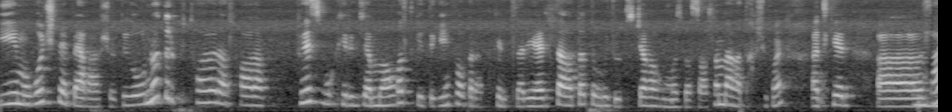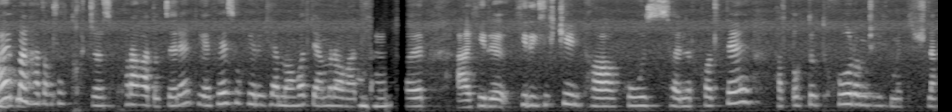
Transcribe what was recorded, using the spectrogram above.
ийм өгөөжтэй байгаа шүү. Тэгээ өнөөдөр бит хоёр болохоор Facebook хэрэглээ Монголд гэдэг инфографикийн талаар ярьлаа. Одоо дөнгөж үзэж байгаа хүмүүс бас олон байгаа тах шиг байна. А тэгэхээр лайв маань хадгалагдах учраас ухраагаад үзээрэй. Тэгээ Facebook хэрэглээ Монголд ямар байгаа талаар хоёр хэрэглэгчийн тоо, хүүс, сонирхол те холбогддог төхөөрөмж гэх мэт чинь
